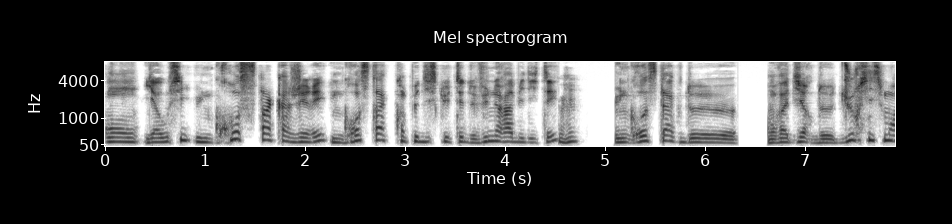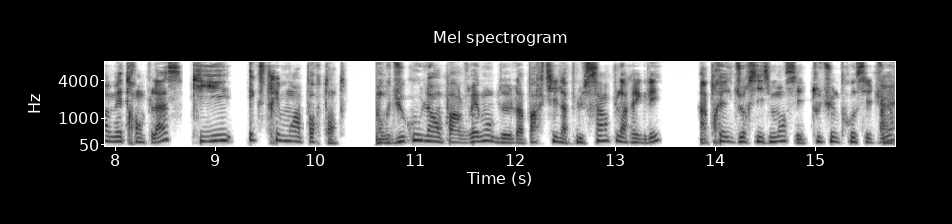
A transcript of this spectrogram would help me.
il y a aussi une grosse stack à gérer, une grosse stack qu'on peut discuter de vulnérabilité, mhm. Une grosse stack de, on va dire, de durcissement à mettre en place qui est extrêmement importante. Donc du coup, là, on parle vraiment de la partie la plus simple à régler. Après le durcissement, c'est toute une procédure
